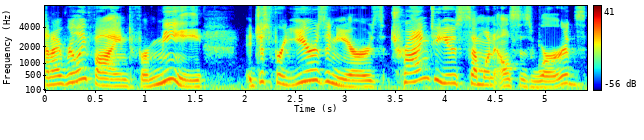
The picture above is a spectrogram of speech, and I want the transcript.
And I really find for me, it just for years and years, trying to use someone else's words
